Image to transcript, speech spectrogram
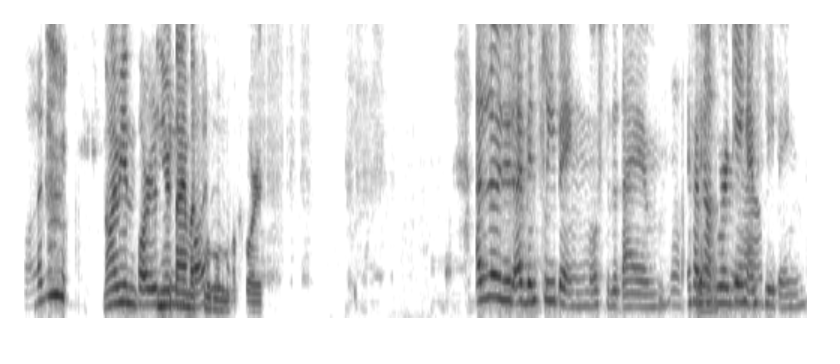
Fun? No, I mean in your Quarantine time at home, of course. I don't know, dude. I've been sleeping most of the time. If I'm not working, Yeah. I'm sleeping.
